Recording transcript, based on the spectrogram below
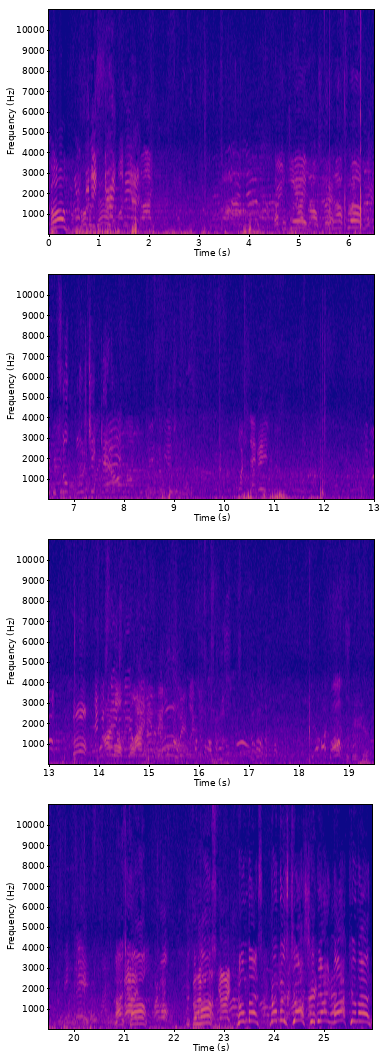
Come. That's a James. Coming after him. Stop bullshit, get up! Nice call. Fifth and last. Numbers, numbers, Josh. You're behind Marker, man.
